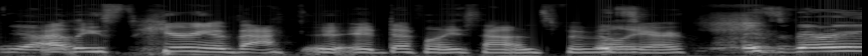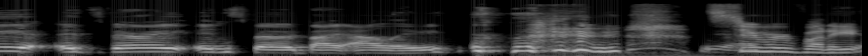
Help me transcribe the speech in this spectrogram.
Yeah. At least hearing it back, it, it definitely sounds familiar. It's, it's, very, it's very inspoed by Ali. yeah. Super funny.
